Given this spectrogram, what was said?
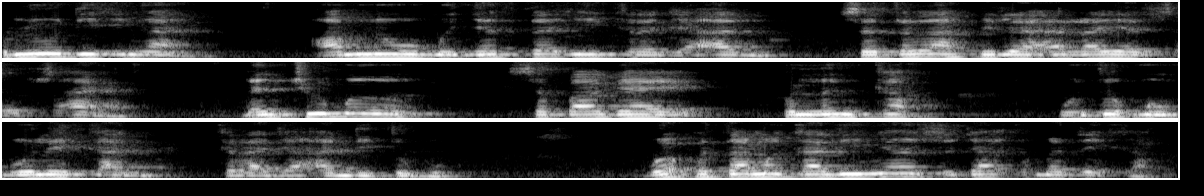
Perlu diingat, UMNO menyertai kerajaan setelah pilihan raya selesai dan cuma sebagai pelengkap untuk membolehkan kerajaan ditubuh. Buat pertama kalinya sejak kemerdekaan,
